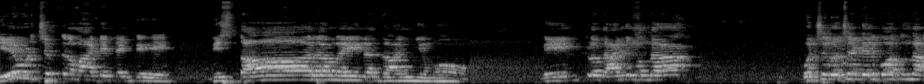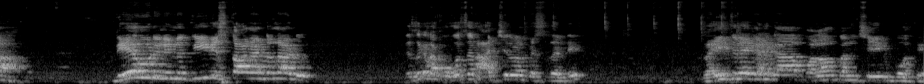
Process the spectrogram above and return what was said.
దేవుడు చెప్తున్న మాట ఏంటంటే విస్తారమైన ధాన్యము. మీ ఇంట్లో ధాన్యం ఉందా? వచ్చింది వచ్చినట్టు వెళ్ళిపోతుందా? దేవుడు నిన్ను దీవిస్తానంటున్నాడు. నిజంగా నాకు ఒక్కోసారి ఆశ్చర్యం అనిపిస్తుందండి. రైతులే కనుక పొలం పని చేయకపోతే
